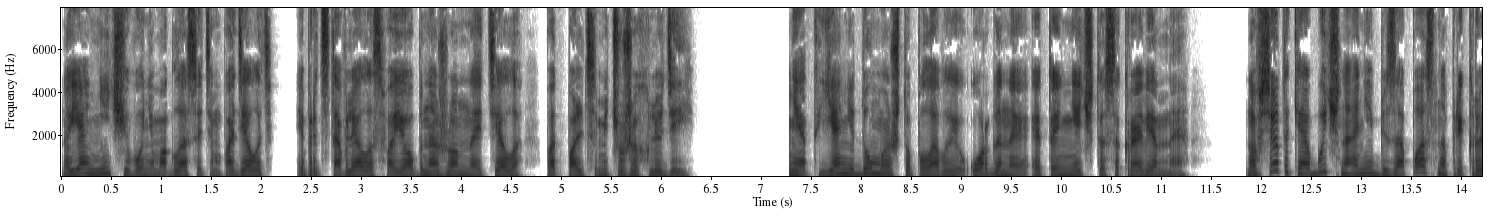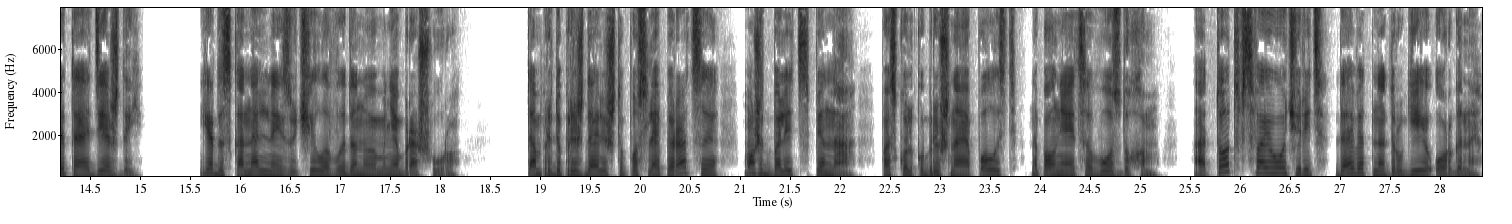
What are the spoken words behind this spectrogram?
но я ничего не могла с этим поделать и представляла свое обнаженное тело под пальцами чужих людей. Нет, я не думаю, что половые органы — это нечто сокровенное. Но все таки обычно они безопасно прикрыты одеждой. Я досконально изучила выданную мне брошюру. Там предупреждали, что после операции может болеть спина, поскольку брюшная полость наполняется воздухом, а тот, в свою очередь, давит на другие органы.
